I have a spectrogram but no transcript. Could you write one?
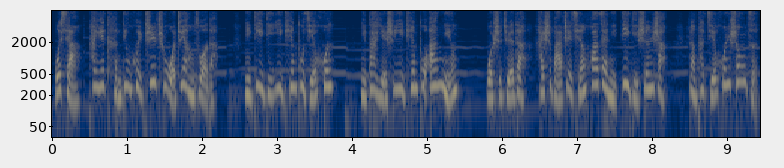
我想他也肯定会支持我这样做的。你弟弟一天不结婚，你爸也是一天不安宁。我是觉得还是把这钱花在你弟弟身上，让他结婚生子，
